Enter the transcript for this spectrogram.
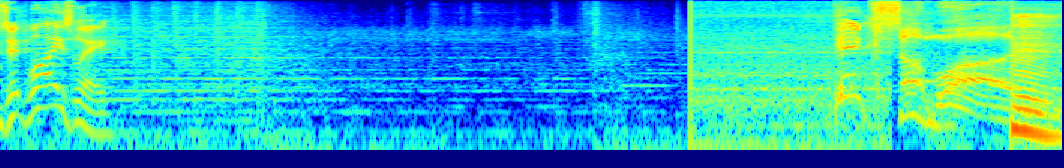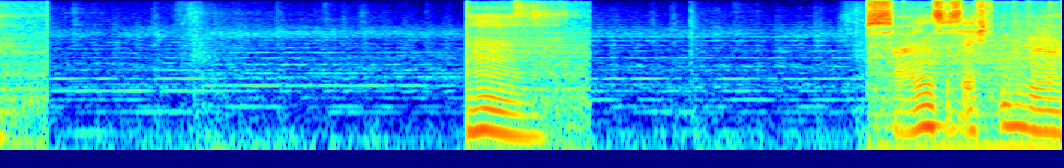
Use it wisely. Pick someone. Hm. Hm. Silence ist echt übel.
